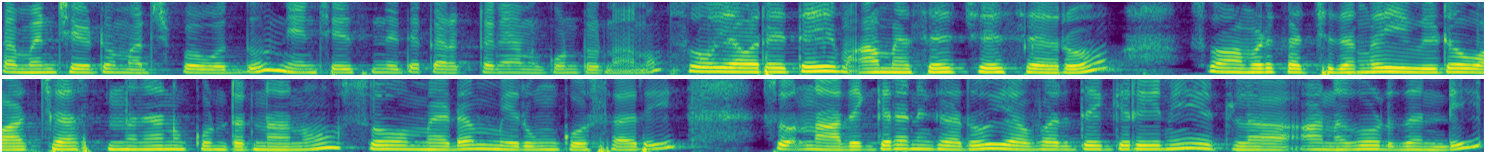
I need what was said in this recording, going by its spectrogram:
కమెంట్ చేయటం మర్చిపోవద్దు. నేను చేసింది అయితే కరెక్ట్ అని అనుకుంటున్నాను. సో ఎవరైతే ఆ మెసేజ్ చేశారో సో ఆవిడ ఖచ్చితంగా ఈ వీడియో వాచ్ చేస్తుందని అనుకుంటున్నాను. సో మేడం మీరు ఇంకోసారి సో నా దగ్గరని కాదు ఎవరి దగ్గరని ఇట్లా అనకూడదండి.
